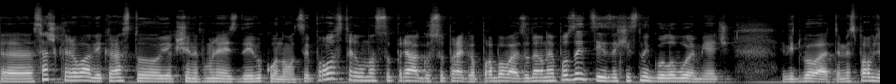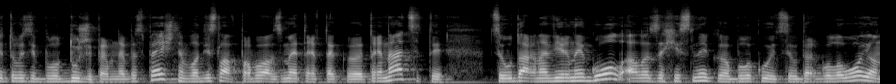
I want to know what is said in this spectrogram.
Е, Саш Караваєв якраз то, якщо не помиляюсь, де і виконував цей простріл на Супрягу. Супряга пробиває з ударної позиції, захисник головою м'яч відбиває. Там і справді, друзі, було дуже прям небезпечно. Владислав пробивав з метрів так е, 13. Це удар на вірний гол, але захисник е, блокує цей удар головою.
